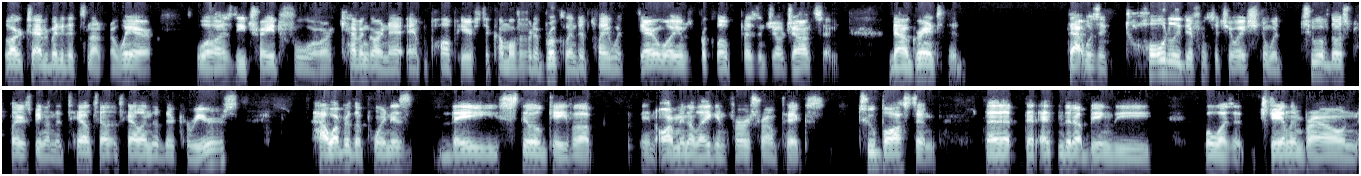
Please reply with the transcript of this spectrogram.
or to everybody that's not aware, was the trade for Kevin Garnett and Paul Pierce to come over to Brooklyn to play with Deron Williams, Brook Lopez, and Joe Johnson. Now, granted, that was a totally different situation with two of those players being on the tail, tail, tail end of their careers. However, the point is they still gave up an arm and a leg in first round picks to Boston that that ended up being the what was it? Jaylen Brown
